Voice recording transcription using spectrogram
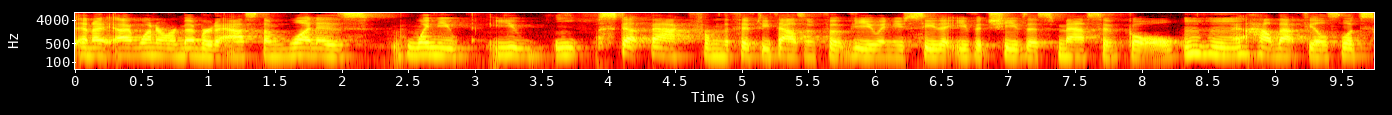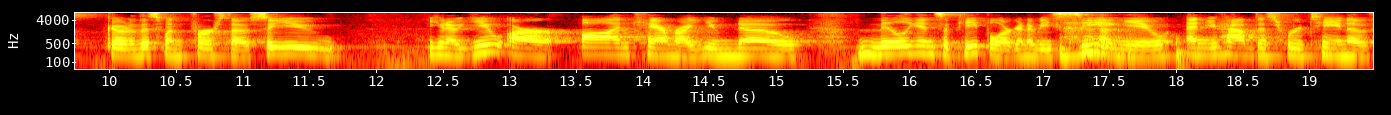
and I, I, want to remember to ask them. One is when you you step back from the fifty thousand foot view and you see that you've achieved this massive goal, mm-hmm. how that feels. Let's go to this one first, though. So you you know you are on camera you know millions of people are going to be seeing you and you have this routine of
